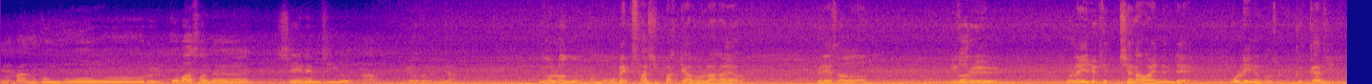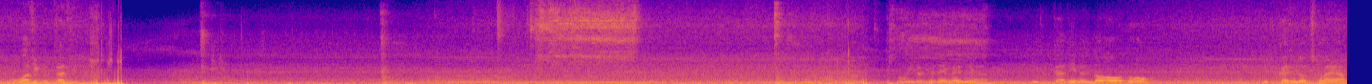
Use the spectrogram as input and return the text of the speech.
일반 공구를 꼽아서는 CNMG 이거 아, 이거거든요. 이걸로는 한 540밖에 안 올라가요. 그래서 이거를 원래 이렇게 튀어나와 있는데 올리는 거죠. 끝까지 모가지 끝까지. 보통 이렇게 되면은 이 끝까지는 넣어도 이 끝까지 넣잖아요.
